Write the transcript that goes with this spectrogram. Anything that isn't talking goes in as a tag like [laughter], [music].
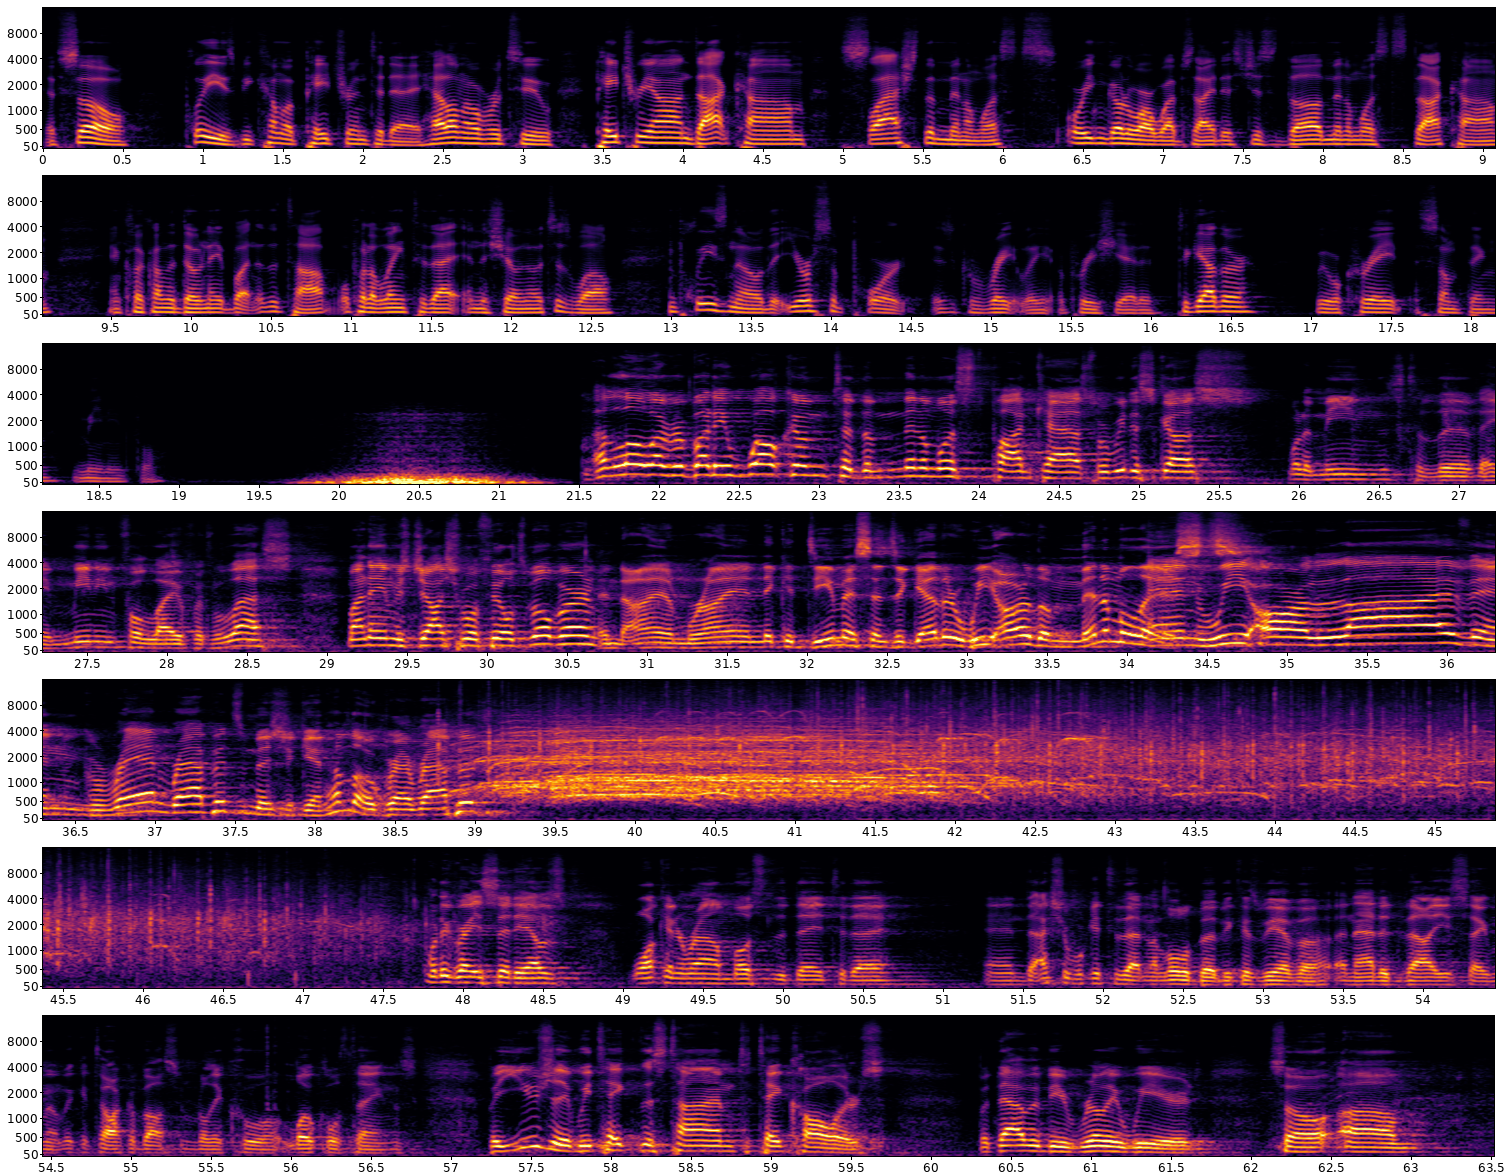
If so, please become a patron today. Head on over to patreon.com slash the minimalists, or you can go to our website. It's just theminimalists.com and click on the donate button at the top. We'll put a link to that in the show notes as well. And please know that your support is greatly appreciated. Together, we will create something meaningful. Hello, everybody. Welcome to the Minimalist Podcast, where we discuss what it means to live a meaningful life with less. My name is Joshua Fields Millburn. And I am Ryan Nicodemus, and together we are the Minimalists. And we are live in Grand Rapids, Michigan. Hello, Grand Rapids. What a great city. I was walking around most of the day today. And actually, we'll get to that in a little bit because we have a, an added value segment. We can talk about some really cool local things. But usually, we take this time to take callers, but that would be really weird. So um,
